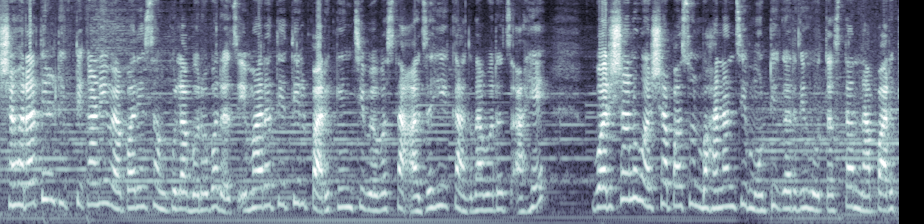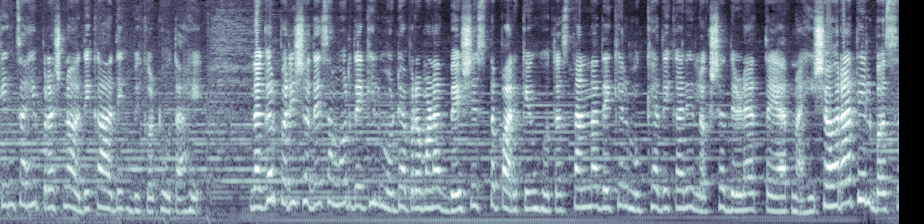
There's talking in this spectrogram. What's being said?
शहरातील ठिकठिकाणी व्यापारी संकुलाबरोबरच इमारतीतील पार्किंगची व्यवस्था आजही कागदावरच आहे. वर्षानुवर्षापासून वाहनांची मोठी गर्दी होत असताना पार्किंगचाही प्रश्न अधिकाधिक बिकट होत आहे. नगर परिषदेसमोर देखील मोठ्या प्रमाणात बेशिस्त पार्किंग होत असताना देखील मुख्याधिकारी लक्ष देण्यात तयार नाही. शहरातील बस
